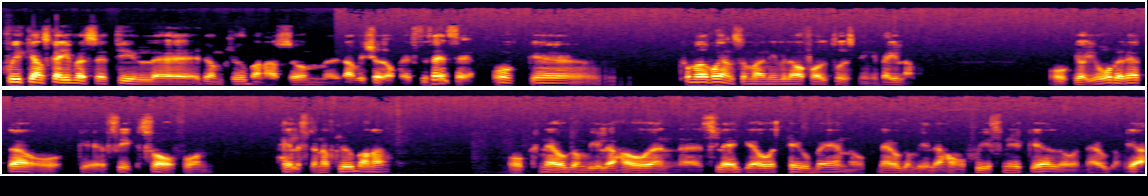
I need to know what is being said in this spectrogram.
skicka en skrivelse till eh, de klubbarna som, där vi kör STCC och eh, kom överens om vad ni vill ha för utrustning i bilarna. Och jag gjorde detta och eh, fick svar från hälften av klubbarna. Och någon ville ha en eh, slägga och ett koben och någon ville ha en skiftnyckel och någon, ja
